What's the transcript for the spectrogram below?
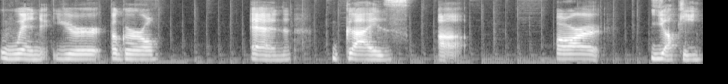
when you're a girl and guys uh are yucky.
